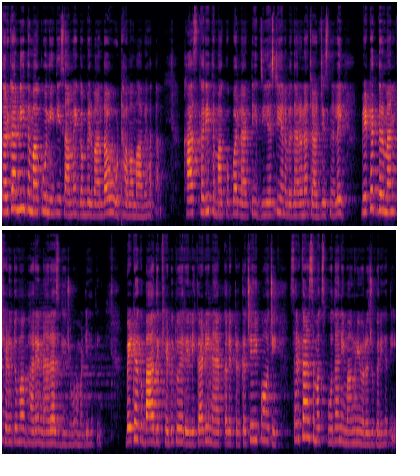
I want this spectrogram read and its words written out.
સરકારની તમાકુ નીતિ સામે ગંભીર વાંધાઓ ઉઠાવવામાં આવ્યા હતા. ખાસ કરી તમાકુ પર લાગતી જીએસટી અને વધારાના ચાર્જીસને લઈ બેઠક દરમિયાન ખેડૂતોમાં ભારે નારાજગી જોવા મળી હતી. બેઠક બાદ ખેડૂતોએ રેલી કાઢી નાયબ કલેક્ટર કચેરી પહોંચી સરકાર સમક્ષ પોતાની માંગણીઓ રજૂ કરી હતી.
